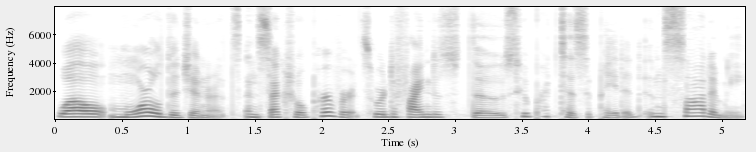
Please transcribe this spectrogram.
while moral degenerates and sexual perverts were defined as those who participated in sodomy.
